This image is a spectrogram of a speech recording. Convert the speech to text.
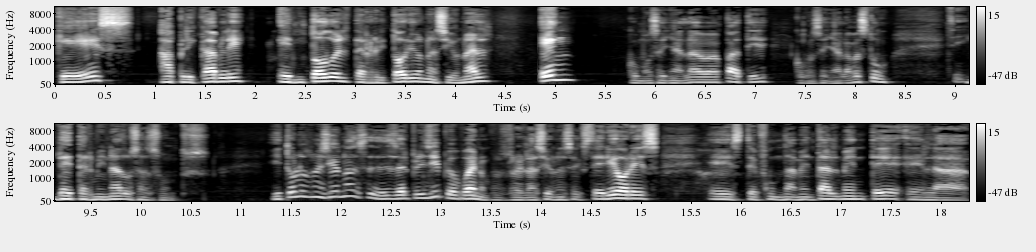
que es aplicable en todo el territorio nacional en, como señalaba Patti, como señalabas tú, Sí. determinados asuntos. Y tú los mencionas desde el principio, bueno, pues relaciones exteriores, este fundamentalmente eh, la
